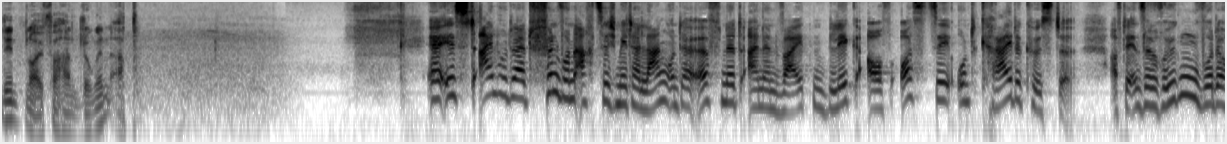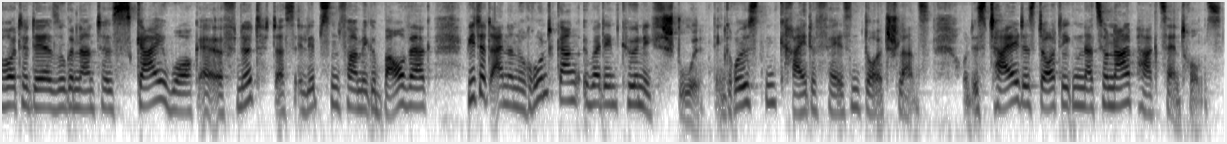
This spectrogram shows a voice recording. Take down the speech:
lehnt Neuverhandlungen ab. Er ist 185 Meter lang und eröffnet einen weiten Blick auf Ostsee und Kreideküste. Auf der Insel Rügen wurde heute der sogenannte Skywalk eröffnet. Das ellipsenförmige Bauwerk bietet einen Rundgang über den Königsstuhl, den größten Kreidefelsen Deutschlands, und ist Teil des dortigen Nationalparkzentrums.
